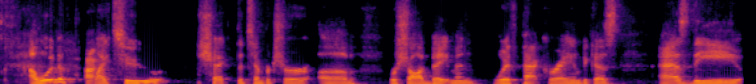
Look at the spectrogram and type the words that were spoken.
I would I, like to check the temperature of Rashod Bateman with Pat Kerrane because as the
